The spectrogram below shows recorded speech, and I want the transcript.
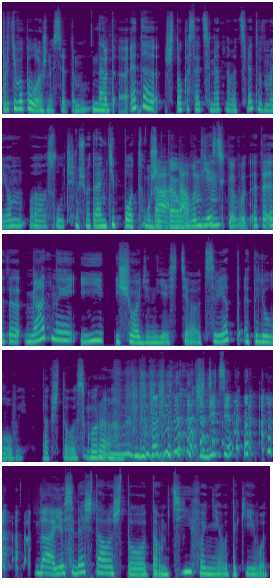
Противоположность этому. Да. Вот э, это что касается мятного цвета в моем э, случае. В общем, это антипод у Да, Шатау. да, вот Мгм. есть э, вот это, это мятный и еще один есть э, цвет, это лиловый. Так что скоро ждите. Да, я всегда считала, что там Тифани, вот такие вот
